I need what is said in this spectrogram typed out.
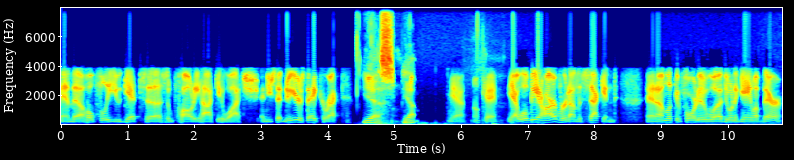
and uh, hopefully you get uh, some quality hockey to watch. And you said New Year's Day, correct? Yes. Yep. Yeah. Okay. Yeah, we'll be at Harvard on the second and I'm looking forward to uh, doing a game up there.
